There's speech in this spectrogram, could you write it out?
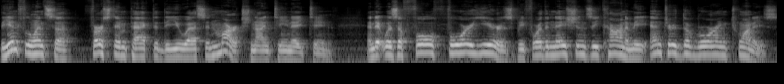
The influenza first impacted the U.S. in March 1918, and it was a full four years before the nation's economy entered the roaring 20s.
